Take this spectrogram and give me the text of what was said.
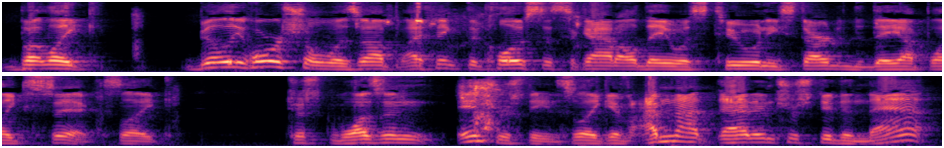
but like Billy Horschel was up, I think the closest it got all day was two, and he started the day up like six. Like, just wasn't interesting. So like, if I'm not that interested in that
